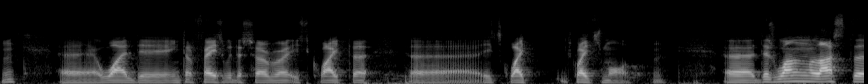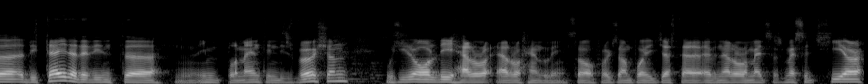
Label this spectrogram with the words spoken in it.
hmm? while the interface with the server is quite it's quite quite small hmm? Uh, there's one last uh, detail that I didn't uh, implement in this version, which is all the error, error handling. So, for example, I just uh, have an error message, message here,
